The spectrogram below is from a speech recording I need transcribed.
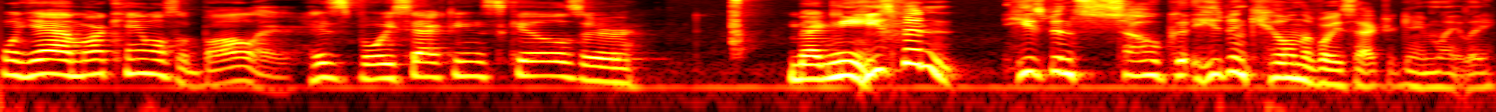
Well, yeah, Mark Hamill's a baller. His voice acting skills are magnificent. he's been he's been so good he's been killing the voice actor game lately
